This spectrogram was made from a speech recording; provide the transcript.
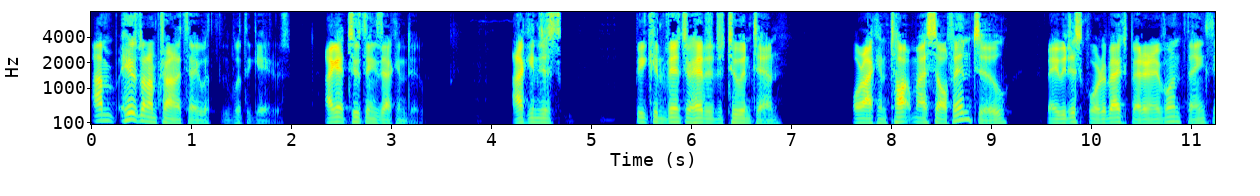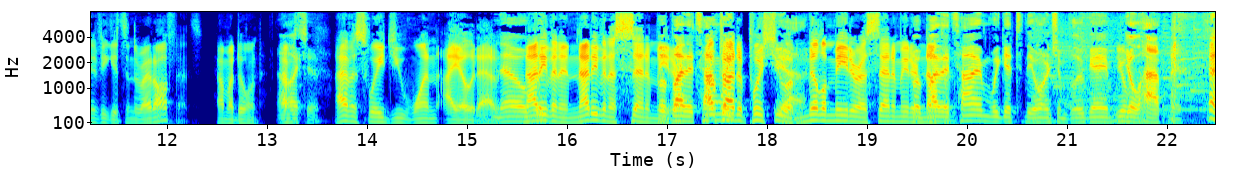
I'm here's what I'm trying to tell you with with the Gators. I got two things I can do. I can just be convinced they're headed to two and ten, or I can talk myself into maybe this quarterback's better than everyone thinks if he gets in the right offense. How am I doing? I haven't- like it. I haven't swayed you one iota. No, not but- even a, not even a centimeter. But by the time I've tried to push you yeah. a millimeter, a centimeter. But by the time we get to the orange and blue game, you'll, have me.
